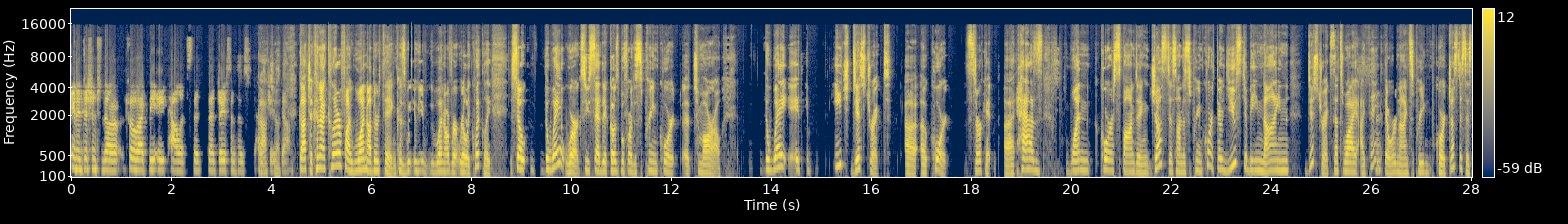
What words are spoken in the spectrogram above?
in addition to the to like the eight pallets that that Jason has has Gotcha. chased down. Gotcha. Can I clarify one other thing? Because we you went over it really quickly. So the way it works, you said it goes before the Supreme Court uh, tomorrow. The way it, each district, uh, a court circuit uh, has one corresponding justice on the Supreme Court. There used to be nine districts. That's why I think there were nine Supreme Court justices.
